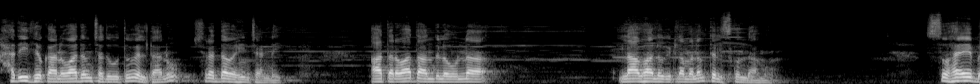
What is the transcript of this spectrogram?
హదీఫ్ యొక్క అనువాదం చదువుతూ వెళ్తాను. శ్రద్ధ వహించండి. ఆ తర్వాత అందులో ఉన్న లాభాలు ఇట్లా మనం తెలుసుకుందాము. సుహైబ్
